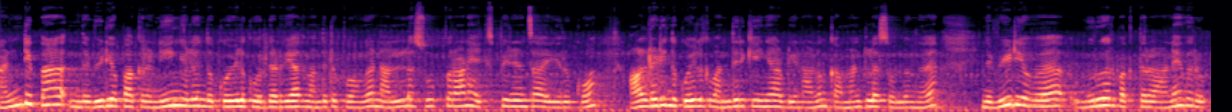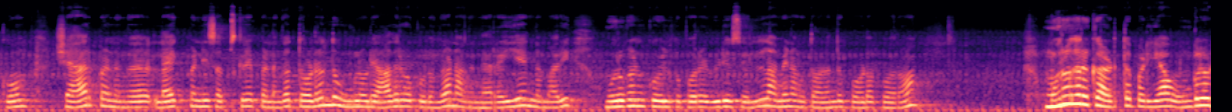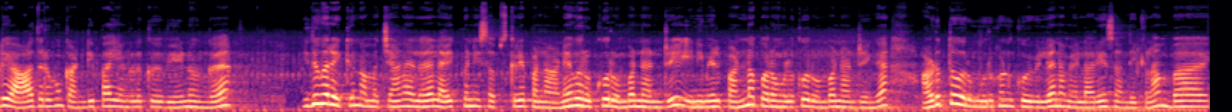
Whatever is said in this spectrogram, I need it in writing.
கண்டிப்பாக இந்த வீடியோ பார்க்குற நீங்களும் இந்த கோவிலுக்கு ஒரு தடவையாவது வந்துட்டு போங்க. நல்ல சூப்பரான எக்ஸ்பீரியன்ஸாக இருக்கும். ஆல்ரெடி இந்த கோவிலுக்கு வந்திருக்கீங்க அப்படின்னாலும் கமெண்ட்டில் சொல்லுங்கள் இந்த வீடியோவை முருகர் பக்தர் அனைவருக்கும் ஷேர் பண்ணுங்கள் லைக் பண்ணி சப்ஸ்கிரைப் பண்ணுங்கள் தொடர்ந்து உங்களுடைய ஆதரவை கொடுங்க. நாங்கள் நிறைய இந்த மாதிரி முருகன் கோவிலுக்கு போகிற வீடியோஸ் எல்லாமே நாங்கள் தொடர்ந்து போட போகிறோம் முருகருக்கு அடுத்தபடியாக உங்களுடைய ஆதரவும் கண்டிப்பாக எங்களுக்கு வேணுங்க. இதுவரைக்கும் நம்ம சேனலை லைக் பண்ணி சப்ஸ்கிரைப் பண்ண அனைவருக்கும் ரொம்ப நன்றி. இனிமேல் பண்ண போகிறவங்களுக்கும் ரொம்ப நன்றிங்க. அடுத்த ஒரு முருகன் கோவிலில் நம்ம எல்லாரையும் சந்திக்கலாம். பாய்.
